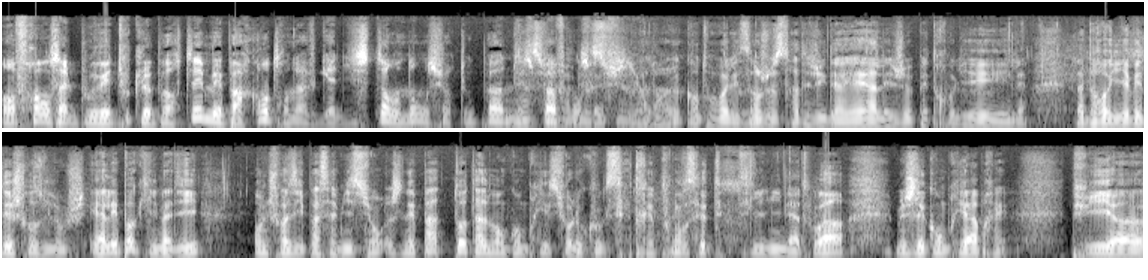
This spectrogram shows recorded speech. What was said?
En France, elles pouvaient toutes le porter, mais par contre, en Afghanistan, non, surtout pas. N'est-ce pas, François. Fillon Alors quand on voit les enjeux stratégiques derrière, les jeux pétroliers, la, la drogue, il y avait des choses louches. Et à l'époque, il m'a dit, on ne choisit pas sa mission. Je n'ai pas totalement compris sur le coup que cette réponse était éliminatoire, mais je l'ai compris après. Puis euh,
